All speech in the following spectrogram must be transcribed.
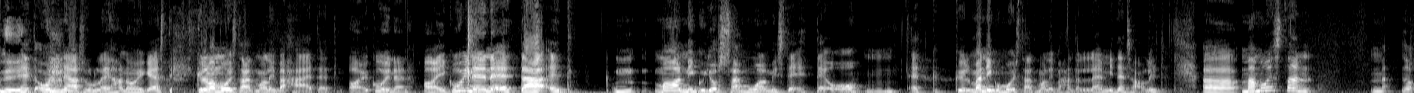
Niin. että onnea sulle ihan oikeasti. Kyllä mä muistan, että mä olin vähän, että, että Aikuinen. aikuinen, että, että m- mä oon niinku jossain muualla, mistä te ette oo. Mm. Et ky- kyllä mä niinku muistan, että mä olin vähän tälleen, miten sä olit? Öö, mä muistan, mä, no,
